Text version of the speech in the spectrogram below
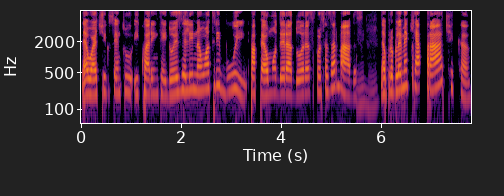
né, o artigo 142 ele não atribui papel moderador às Forças Armadas. Uhum. Né, o problema é que a prática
